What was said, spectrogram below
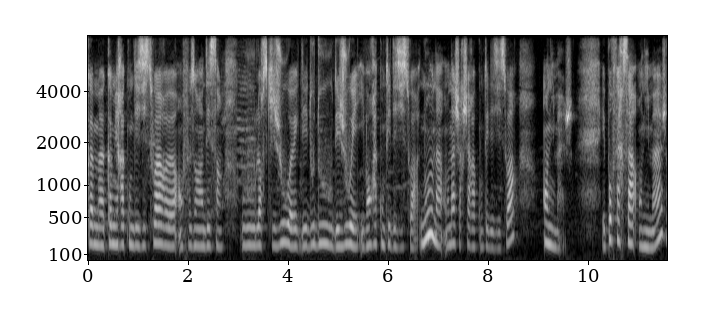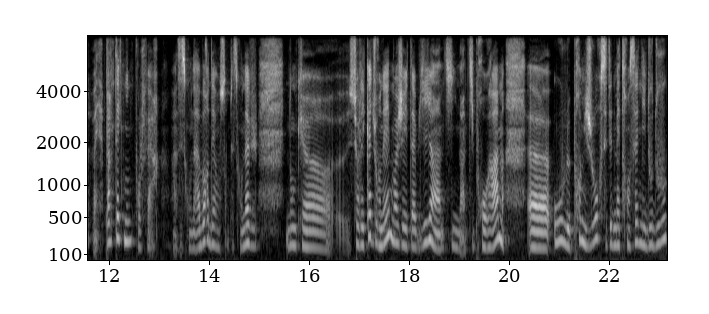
Comme, comme ils racontent des histoires euh, en faisant un dessin, ou lorsqu'ils jouent avec des doudous ou des jouets, ils vont raconter des histoires. Nous, on a, on a cherché à raconter des histoires en images. Et pour faire ça en images, bah, il y a plein de techniques pour le faire. C'est ce qu'on a abordé ensemble, c'est ce qu'on a vu. Donc, euh, sur les quatre journées, moi, j'ai établi un petit, un petit programme euh, où le premier jour, c'était de mettre en scène les doudous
